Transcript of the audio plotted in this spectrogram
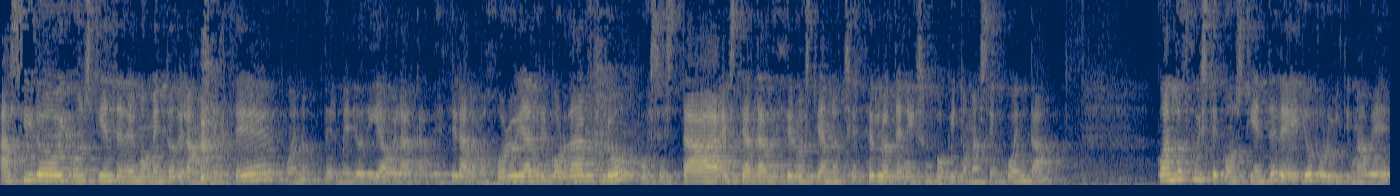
¿Has sido hoy consciente del momento del amanecer, bueno, del mediodía o el atardecer? A lo mejor hoy al recordároslo, pues está, este atardecer o este anochecer lo tenéis un poquito más en cuenta. ¿Cuándo fuiste consciente de ello por última vez?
